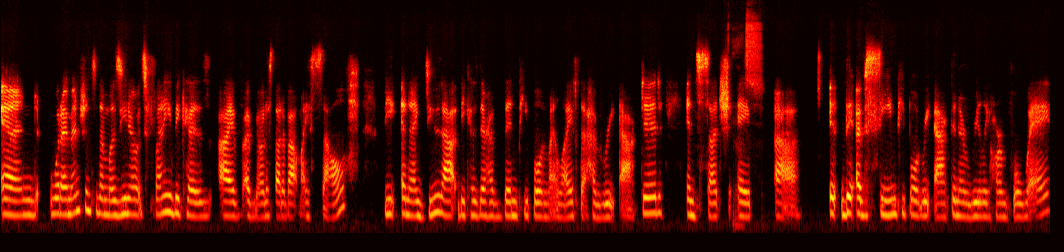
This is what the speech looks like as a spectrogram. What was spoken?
And what I mentioned to them was, you know, it's funny because I've I've noticed that about myself. Be, and I do that because there have been people in my life that have reacted in such yes. a uh, it, they, I've seen people react in a really harmful way,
